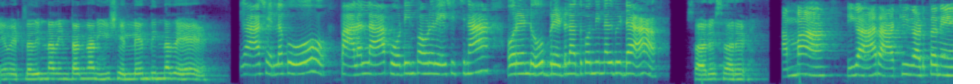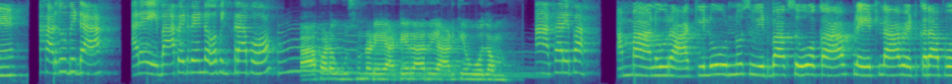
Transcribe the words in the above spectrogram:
ఏం ఎట్లా తిన్నా తింటాం కానీ షెల్లేం తిన్నదే. వేసి ఇచ్చిన ఓ రెండు బ్రెడ్లు అద్దుకొని తిన్నది బిడ్డ. సరే సరే. అమ్మా ఇక రాఖీ కడతనే. కడదు బిడ్డ. అరే బాపెట్టు వేండో పిలుచుకురాపో ఆపడ కూర్చున్నాడే అటే రారి ఆడికే పోదాం. ఆ, సరే పా. అమ్మా నువ్వు రాఖీలు నువ్వు స్వీట్ బాక్స్ ఒక ప్లేట్లా పెట్టుకురాపో.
